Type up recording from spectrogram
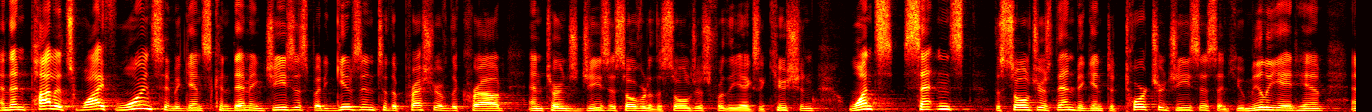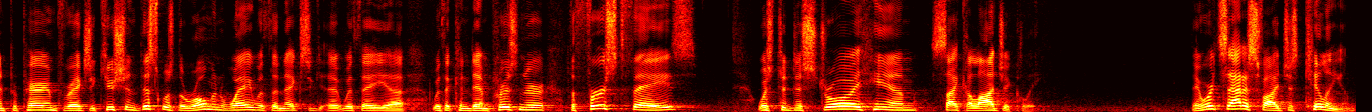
And then Pilate's wife warns him against condemning Jesus, but he gives in to the pressure of the crowd and turns Jesus over to the soldiers for the execution. Once sentenced, the soldiers then begin to torture Jesus and humiliate him and prepare him for execution. This was the Roman way with, uh, with, a, uh, with a condemned prisoner. The first phase was to destroy him psychologically. They weren't satisfied just killing him.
